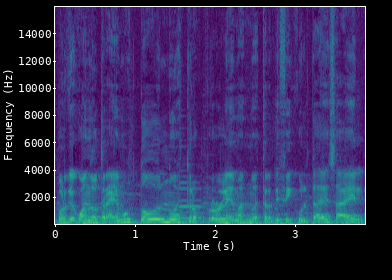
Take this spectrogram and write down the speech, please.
Porque cuando traemos todos nuestros problemas, nuestras dificultades a Él,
